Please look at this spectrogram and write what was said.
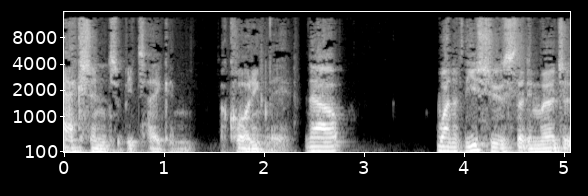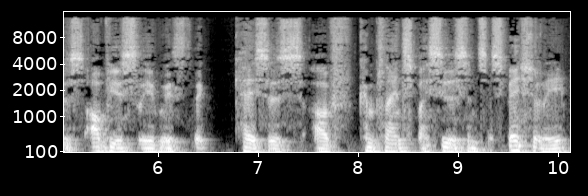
action to be taken accordingly. Now, one of the issues that emerges, obviously, with the cases of complaints by citizens, especially,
